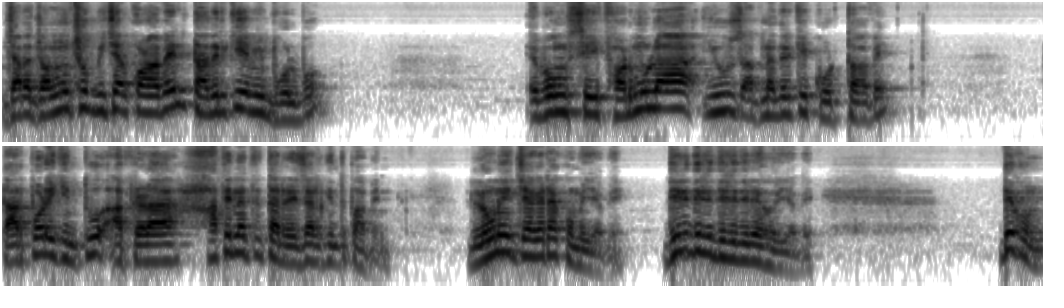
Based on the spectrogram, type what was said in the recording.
যারা জন্মছক বিচার করাবেন, তাদেরকেই আমি বলব। এবং সেই ফর্মুলা ইউজ আপনাদেরকে করতে হবে। তারপরে কিন্তু আপনারা হাতে নাতে তার রেজাল্ট কিন্তু পাবেন। লোনের জায়গাটা কমে যাবে। ধীরে ধীরে ধীরে ধীরে হয়ে যাবে। দেখুন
